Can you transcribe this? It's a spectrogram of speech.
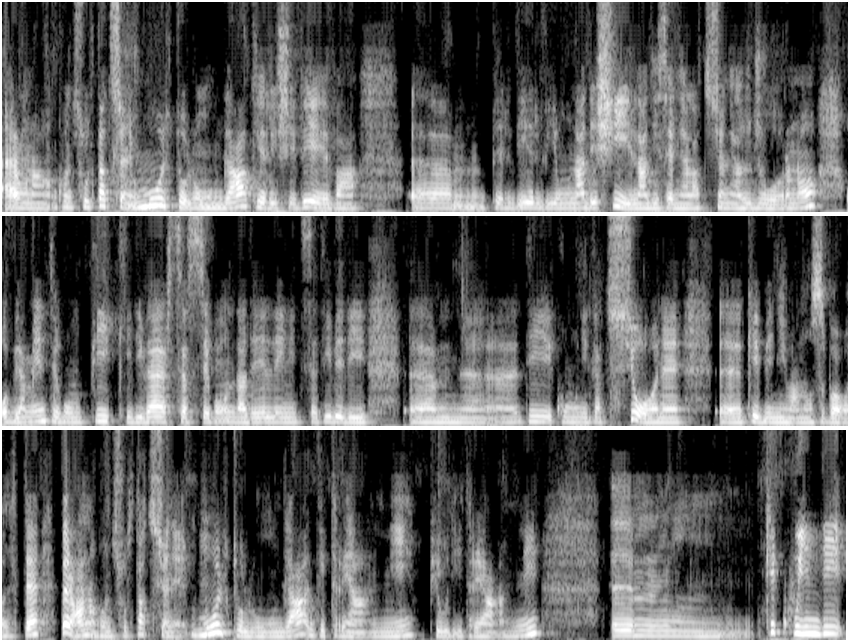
era una consultazione molto lunga che riceveva ehm, per dirvi una decina di segnalazioni al giorno, ovviamente con picchi diversi a seconda delle iniziative di, ehm, di comunicazione eh, che venivano svolte, però una consultazione molto lunga di tre anni, più di tre anni, ehm, che quindi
